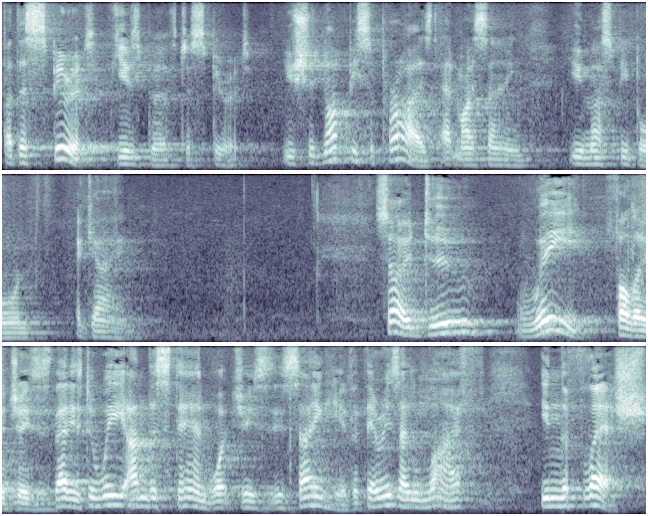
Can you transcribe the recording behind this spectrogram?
but the Spirit gives birth to spirit. You should not be surprised at my saying, you must be born again. So, do we follow Jesus? That is, do we understand what Jesus is saying here? That there is a life in the flesh,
